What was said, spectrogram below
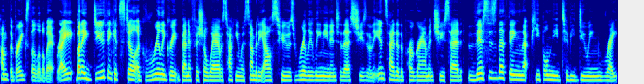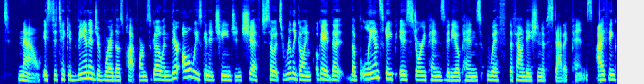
pump the brakes a little bit, right? But I do think it's still a really great beneficial way. I was talking with somebody else who's really leaning into this. She's on the inside of the program and she said, this is the thing that people need to be doing right now is to take advantage of where those platforms go and they're always going to change and shift. So it's really going okay the the landscape is story pins video pins with the foundation of static pins. I think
